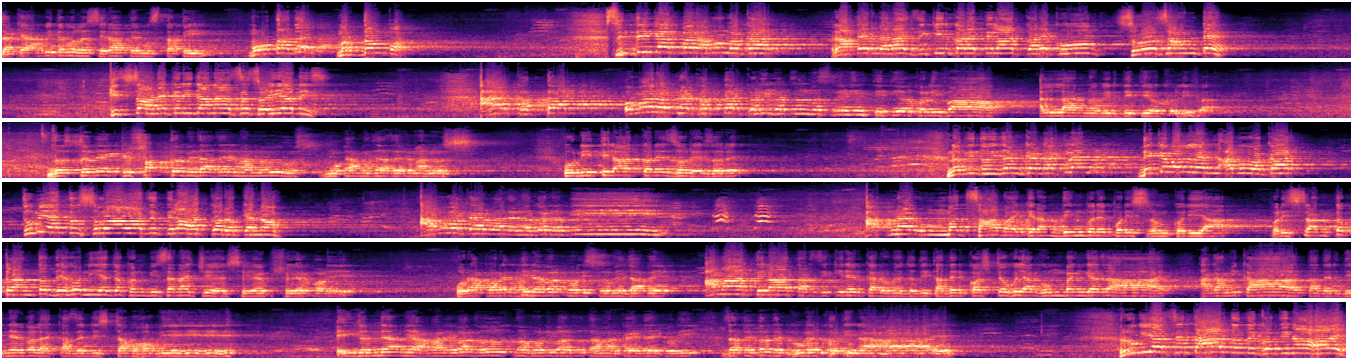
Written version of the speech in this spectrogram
যাকে আরবিতে বলে সিরাতে মুস্তাকিম, মোতাদের মধ্যম পথ। সিদ্দিক আকবর আবু বকর রাতের বেলায় জিকির করে, তিলাওয়াত করে, খুব স্লো সাউন্ডে কিসা অনেকেরই জানা আছে সহিদিস আর খত্তাব, ওমর আপনার খত্তাব খলিফাতুল মুসলিমিন তৃতীয় খলিফা, আল্লাহর নবীর দ্বিতীয় খলিফা। দোস্তরে একটু শক্ত মেজাজের মানুষ, মোটা মেজাজের মানুষ। উনি তিলাওয়াত করে জোরে জোরে। নবী দুইজনকে ডাকলেন, ডেকে বললেন, আবু বকর, তুমি এত স্লো আওয়াজে তিলাওয়াত করো কেন? আপনার দিন ভরে পরিশ্রম করিয়া পরিশ্রান্ত ক্লান্ত দেহ নিয়ে যখন বিছানায় শুয়ে শুয়ে শুয়ে পড়ে, ওরা পরের দিন আবার পরিশ্রমে যাবে। আমার তেলা তার জিকিরের কারণে যদি তাদের কষ্ট হইয়া ঘুম ভেঙ্গে যায়, আগামীকাল তাদের দিনের বেলায় কাজে ডিস্টার্ব হবে। এই জন্য আমি আমার ইবাদত, নফল ইবাদত আমার কায়দায় করি, যাতে তাদের ঘুমের ক্ষতি না হয়। রুগী আছে, তার যাতে ক্ষতি না হয়।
